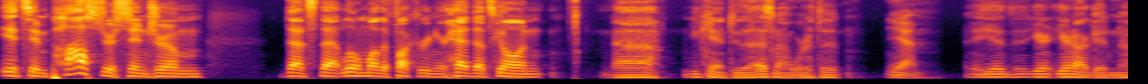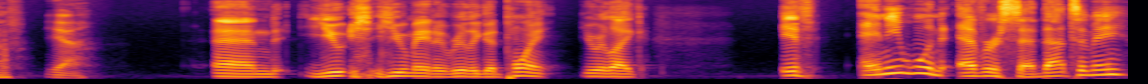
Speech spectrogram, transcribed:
it's imposter syndrome that's that little motherfucker in your head that's going, nah, you can't do that. It's not worth it. Yeah. You- You're, you're not good enough. Yeah. And you you made a really good point. You were like, if anyone ever said that to me,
